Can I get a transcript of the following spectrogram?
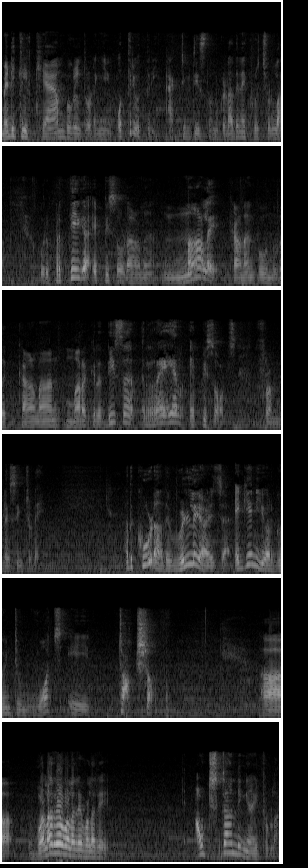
മെഡിക്കൽ ക്യാമ്പുകൾ തുടങ്ങി ഒത്തിരി ഒത്തിരി ആക്ടിവിറ്റീസ് നമുക്കുണ്ട്. അതിനെക്കുറിച്ചുള്ള ഒരു പ്രത്യേക എപ്പിസോഡാണ് നാളെ കാണാൻ പോകുന്നത്. കാണാൻ മറക്കരുത്. These are rare episodes from blessing today അത് കൂടാതെ വെള്ളിയാഴ്ച again you are going to watch a talk show വളരെ വളരെ വളരെ ഔട്ട്സ്റ്റാൻഡിംഗ് ആയിട്ടുള്ള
